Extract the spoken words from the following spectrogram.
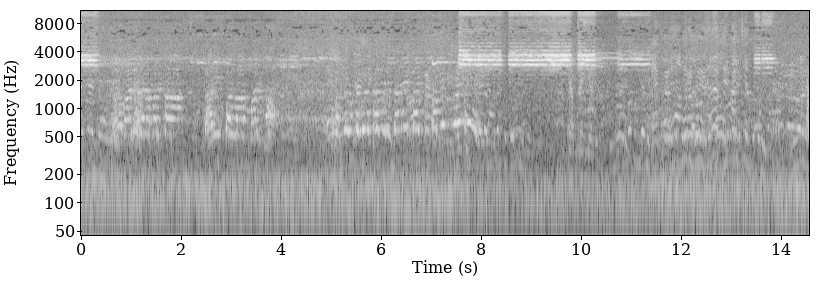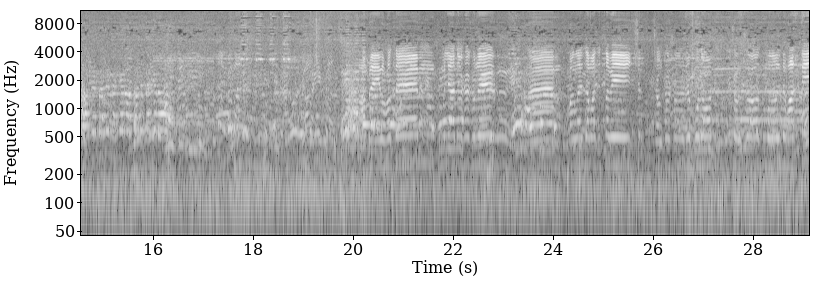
সেরা মার্কা দাড়ি পাল্লা মার্কা এই সামনে উঠে গেলে সামনে সামনে বাইক সামনে নিয়ে আসে সামনে সামনে না কেন সামনে না কেন আমরা এই মুহূর্তে উম, কুমিল্লা দশ আসনের আহ, বাংলাদেশ জামাত প্রার্থী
